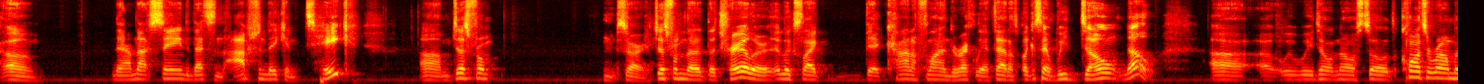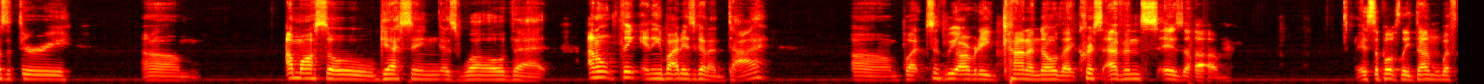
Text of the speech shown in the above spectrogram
Um, now I'm not saying that that's an option they can take. Um, just from, mm, sorry, just from the the trailer, it looks like they're kind of flying directly at Thanos. Like I said, we don't know. Uh, uh, we, we don't know. So the quantum realm is a theory. Um, I'm also guessing as well that I don't think anybody's gonna die. Um, but since we already kind of know that Chris Evans is um is supposedly done with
